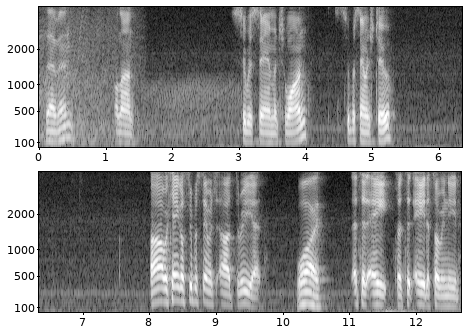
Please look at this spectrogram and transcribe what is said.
Seven. Hold on. Super sandwich one. Super sandwich two. Oh, we can't go super sandwich uh, three yet. Why? It's at eight, so it's at eight. That's all we need.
